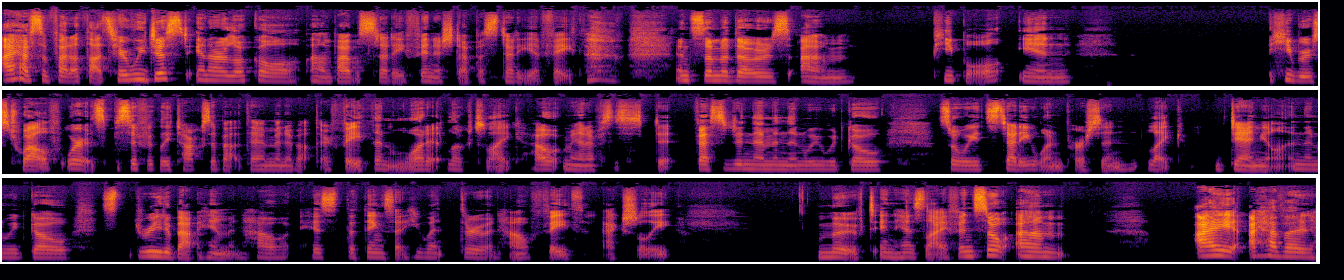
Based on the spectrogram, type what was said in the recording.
I have some final thoughts here. We just in our local um, Bible study finished up a study of faith, and some of those um, people in Hebrews 12, where it specifically talks about them and about their faith and what it looked like, how it manifested in them. And then we would go, so we'd study one person like Daniel, and then we'd go read about him and how his the things that he went through and how faith actually moved in his life. And so, um, I I have a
